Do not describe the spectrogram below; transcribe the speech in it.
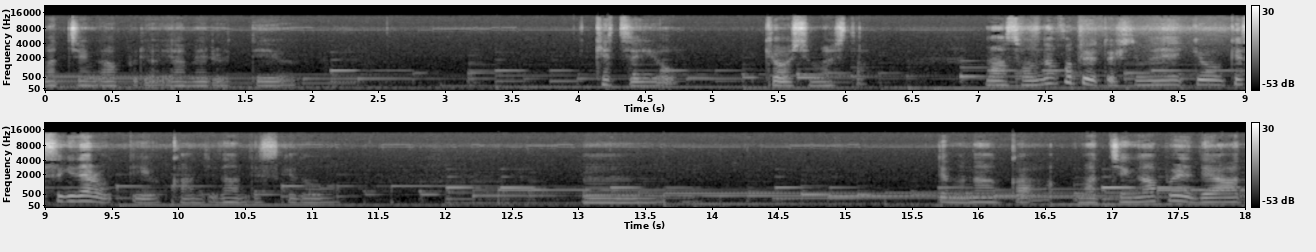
マッチングアプリをやめるっていう決意を今日しました。まあそんなこと言うと人の影響を受けすぎだろうっていう感じなんですけど。うん。でもなんかマッチングアプリで会っ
